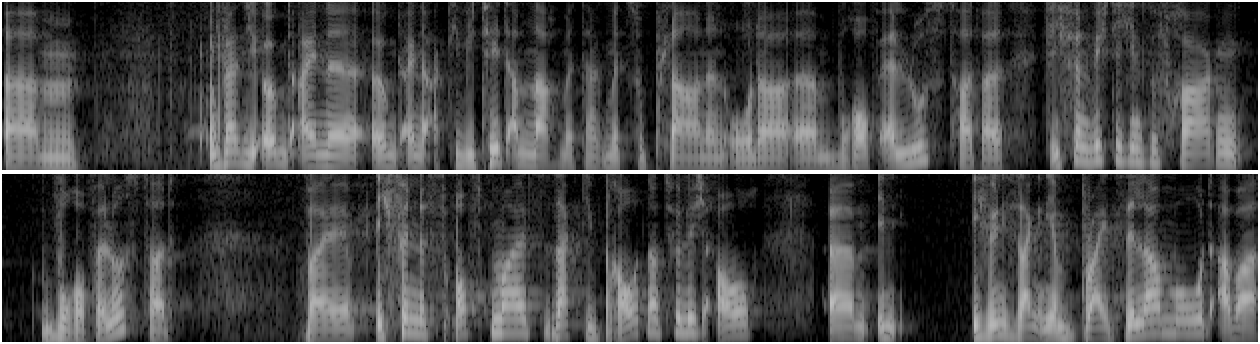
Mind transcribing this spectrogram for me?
ähm, ich weiß nicht, irgendeine, irgendeine Aktivität am Nachmittag mit zu planen oder ähm, worauf er Lust hat, weil ich finde wichtig, ihn zu fragen, worauf er Lust hat. Weil ich finde, oftmals sagt die Braut natürlich auch, ähm, in ich will nicht sagen in ihrem Bridezilla-Mode, aber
